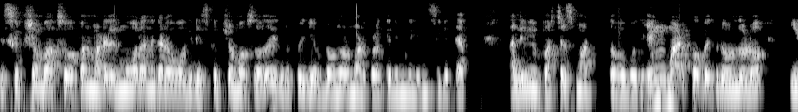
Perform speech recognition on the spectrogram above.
ಡಿಸ್ಕ್ರಿಪ್ಷನ್ ಬಾಕ್ಸ್ ಓಪನ್ ಮಾಡಿ ಮೂರನೇ ಕಡೆ ಹೋಗಿ ಡಿಸ್ಕ್ರಿಪ್ಷನ್ ಬಾಕ್ಸ್ ಹೋದ್ರೆ ಇದ್ರ ಪಿ ಡಿ ಎಫ್ ಡೌನ್ಲೋಡ್ ಮಾಡ್ಕೊಳ್ಳೋಕೆ ನಿಮ್ಗೆ ಲಿಂಕ್ ಸಿಗುತ್ತೆ. ಅಲ್ಲಿ ನೀವು ಪರ್ಚೇಸ್ ಮಾಡಿ ತಗೋಬಹುದು ಹೆಂಗ್ ಮಾಡ್ಕೋಬೇಕು ಡೌನ್ಲೋಡ್ ಈ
